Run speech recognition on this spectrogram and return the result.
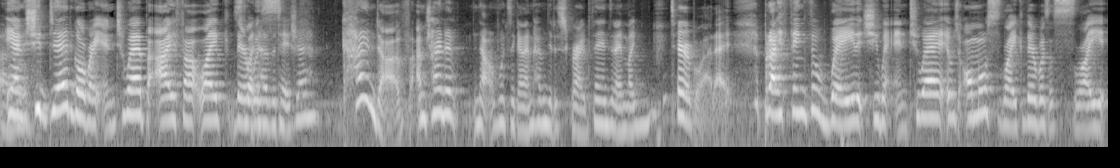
And uh-huh. she did go right into it, but I felt like there Slight was hesitation. Kind of. I'm trying to no once again i'm having to describe things and i'm like terrible at it. But i think the way that she went into it it was almost like there was a slight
